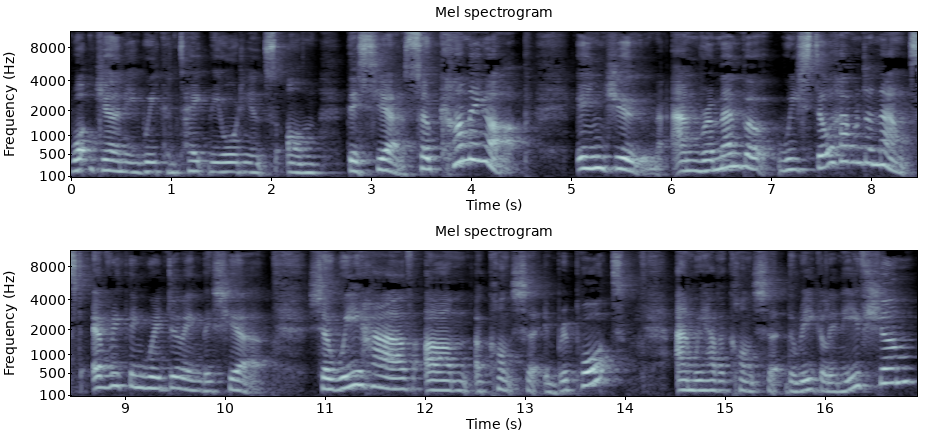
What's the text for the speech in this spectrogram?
what journey we can take the audience on this year. So coming up in June, and remember, we still haven't announced everything we're doing this year. So we have um, a concert in Bridport, and we have a concert, the Regal in Evesham.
